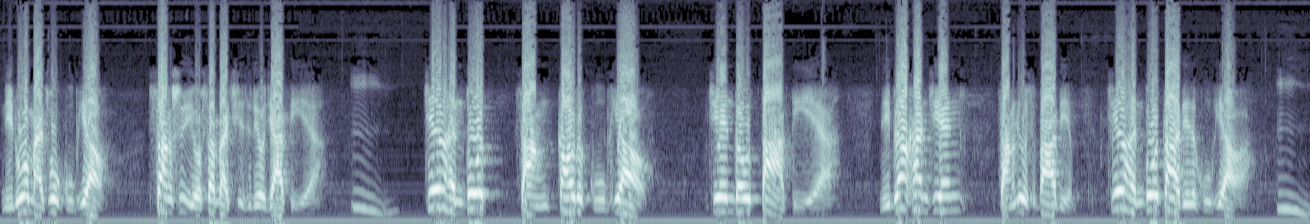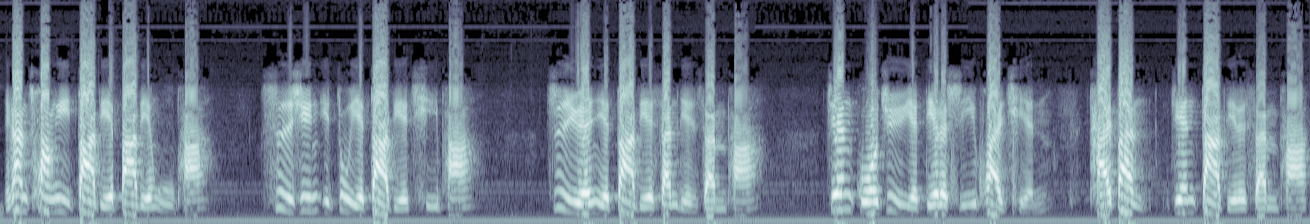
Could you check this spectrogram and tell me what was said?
你如果买错股票，上市有三百七十六家跌啊。嗯，今天很多涨高的股票，今天都大跌啊。你不要看今天涨六十八点，今天很多大跌的股票啊。嗯，你看创意大跌八点五趴，世新一度也大跌七趴，智源也大跌三点三趴，今天国巨也跌了十一块钱，台半今天大跌了三趴，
